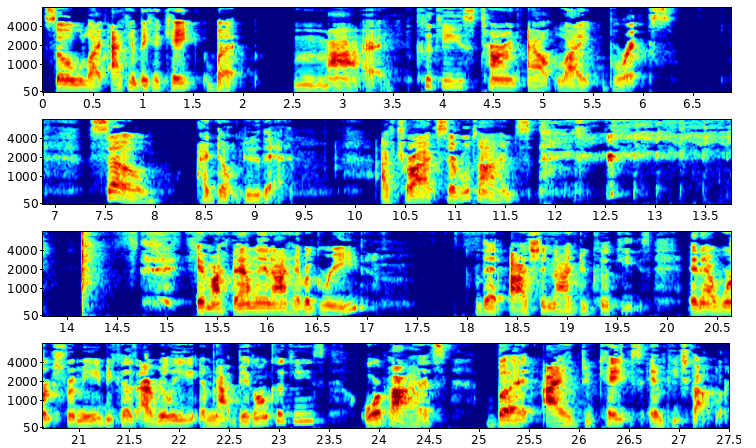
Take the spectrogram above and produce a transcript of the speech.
So like I can bake a cake, but my cookies turn out like bricks. So I don't do that. I've tried several times. and my family and I have agreed that I should not do cookies. And that works for me because I really am not big on cookies or pies, but I do cakes and peach cobbler.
